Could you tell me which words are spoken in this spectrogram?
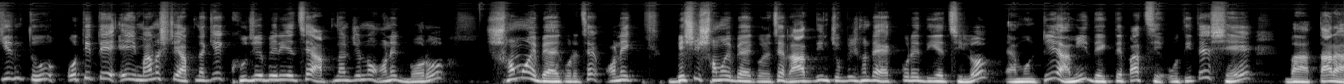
কিন্তু অতীতে এই মানুষটি আপনাকে খুঁজে বেরিয়েছে আপনার জন্য অনেক বড় সময় ব্যয় করেছে, অনেক বেশি সময় ব্যয় করেছে, রাত দিন চব্বিশ ঘণ্টা এক করে দিয়েছিল, এমনটি আমি দেখতে পাচ্ছি। অতীতে সে বা তারা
